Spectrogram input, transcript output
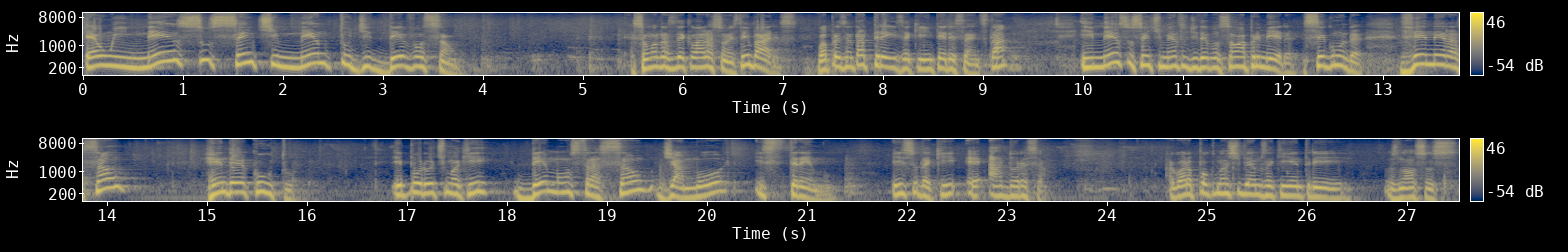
É um imenso sentimento de devoção. Essa é uma das declarações, tem várias. Vou apresentar três aqui interessantes, tá? Imenso sentimento de devoção, a primeira. Segunda, veneração, render culto. E por último aqui, demonstração de amor extremo. Isso daqui é adoração. Agora há pouco nós tivemos aqui entre os nossos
